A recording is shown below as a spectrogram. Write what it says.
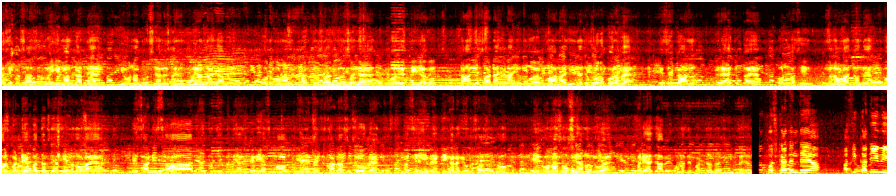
ਅਸੀਂ ਪ੍ਰਸ਼ਾਸਨ ਤੋਂ ਇਹੀ ਮੰਗ ਕਰਦੇ ਹਾਂ ਕਿ ਉਹਨਾਂ ਦੋਸ਼ੀਆਂ ਨੂੰ ਇੱਥੇ ਲਿਆਂਦਾ ਜਾਵੇ ਔਰ ਉਹਨਾਂ ਨੂੰ ਸਖਤ ਤੋਂ ਸਖਤ ਜੋ ਸਜ਼ਾ ਹੈ ਉਹ ਦਿੱਤੀ ਜਾਵੇ। ਤਾਂ ਜੋ ਸਾਡਾ ਜਿਹੜਾ ਜੋ ਮਹਾਰਾਜ ਜੀ ਦਾ ਜੋ ਗੁਰਪੁਰਬ ਹੈ ਕਿਸੇ ਕਾਰਨ ਰਹਿ ਚੁੱਕਾ ਹੈ ਉਹਨੂੰ ਅਸੀਂ ਮਨਾਉਣਾ ਚਾਹੁੰਦੇ ਹਾਂ ਔਰ ਵੱਡੇ ਪੱਧਰ ਤੇ ਅਸੀਂ ਮਨਾਉਣਾ ਆ। ਇਹ ਸਾਡੀ ਸਾਰਿਆਂ ਜਥੇਬੰਦੀਆਂ ਦੀ ਜਿਹੜੀ ਹੈ ਸਮਾਪਤੀ ਇਹਦੇ ਵਿੱਚ ਸਾਡਾ ਸਹਿਯੋਗ ਹੈ। ਅਸੀਂ ਇਹੀ ਬੇਨਤੀ ਕਰਾਂਗੇ ਪ੍ਰਸ਼ਾਸਨ ਤੋਂ ਕਿ ਉਹਨਾਂ ਦੋਸ਼ੀਆਂ ਨੂੰ ਜੋ ਹੈ ਫੜਿਆ ਜਾਵੇ, ਉਹਨਾਂ ਤੇ ਪਰਚਾ ਦਰਜ ਕੀਤਾ ਜਾਵੇ। ਕੁਛ ਕਹਿ ਦਿੰਦੇ ਆ, ਅਸੀਂ ਕਦੀ ਵੀ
